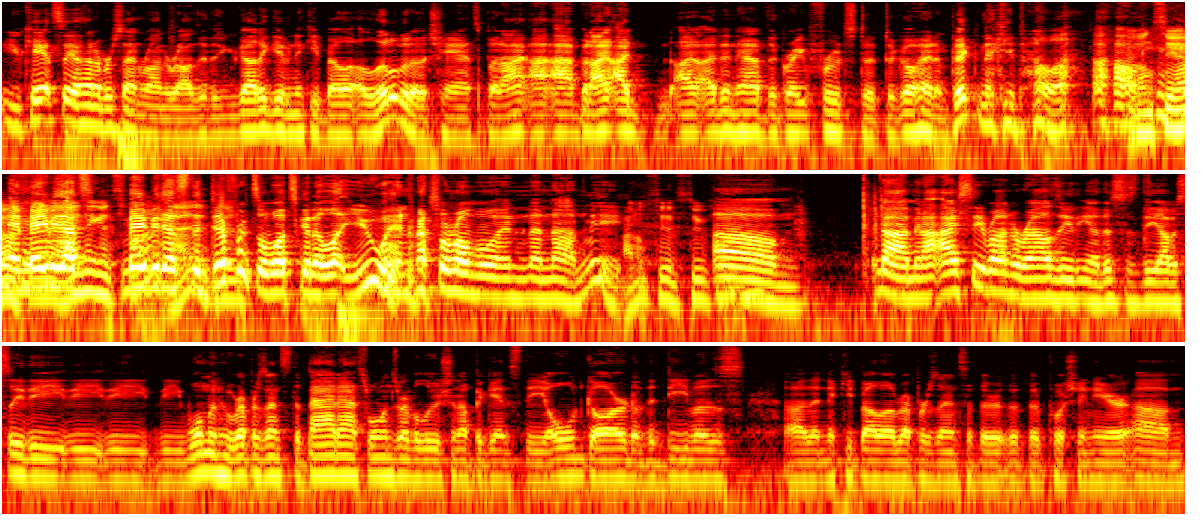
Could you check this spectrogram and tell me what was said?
you can't say 100 percent Ronda Rousey. You got to give Nikki Bella a little bit of a chance. But I, I, I but I, I, I, I didn't have the grapefruits to, to go ahead and pick Nikki Bella. Um, don't see how and maybe that's it's maybe fine. that's the think it's- difference of what's going to let you win Wrestle Rumble and, and not me. I don't see it's too far. Um, no, I mean I, I see Ronda Rousey. You know, this is the obviously the, the, the, the woman who represents the badass women's revolution up against the old guard of the divas uh, that Nikki Bella represents that they're that they're pushing here. Um,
